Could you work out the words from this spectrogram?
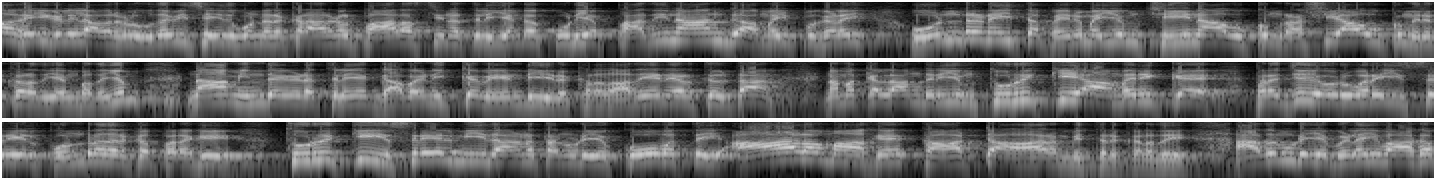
வகைகளில் அவர்கள் உதவி செய்து கொண்டிருக்கிறார்கள். பாலஸ்தீனத்தில் இயங்கக்கூடிய பதினான்கு அமைப்புகளை ஒன்றிணைத்த பெருமையும் சீனாவுக்கும் ரஷ்யாவுக்கும் இருக்கிறது என்பதையும் நாம் இந்த இடத்திலே கவனிக்க வேண்டி இருக்கிறது. அதே நேரத்தில் தான் நமக்கெல்லாம் தெரியும் துருக்கிய அமெரிக்க பிரஜை ஒருவரை இஸ்ரேல் கொன்றதற்கு பிறகு துருக்கி இஸ்ரேல் மீதான தன்னுடைய தன்னுடைய கோபத்தை ஆழமாக காட்ட ஆரம்பித்திருக்கிறது. அதனுடைய விளைவாக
